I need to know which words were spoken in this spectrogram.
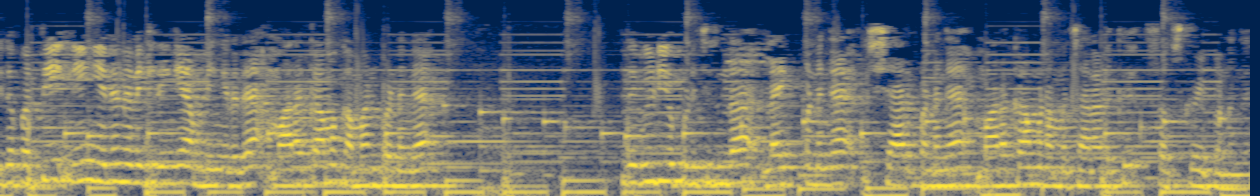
இதை பத்தி நீங்க என்ன நினைக்கிறீங்க அப்படிங்கறத மறக்காம கமெண்ட் பண்ணுங்க. இந்த வீடியோ பிடிச்சிருந்தா லைக் பண்ணுங்க ஷேர் பண்ணுங்க. மறக்காம நம்ம சேனலுக்கு சப்ஸ்கிரைப் பண்ணுங்க.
